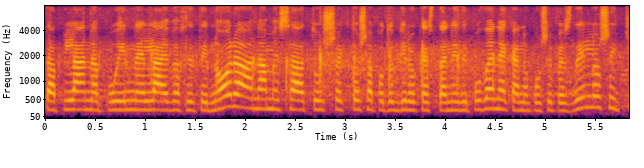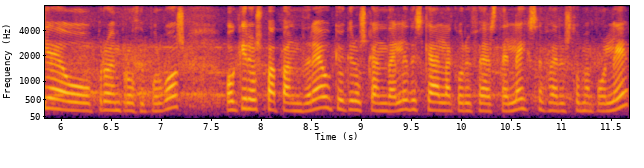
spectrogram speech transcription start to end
τα πλάνα που είναι live αυτή την ώρα. Ανάμεσα τους, εκτός από τον κύριο Καστανίδη, που δεν έκανε, όπως είπες, δήλωση, και ο πρώην Πρωθυπουργός, ο κύριος Παπανδρέου και ο κύριος Σκανδαλίδης και άλλα κορυφαία στελέχη. Σε ευχαριστούμε πολύ.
